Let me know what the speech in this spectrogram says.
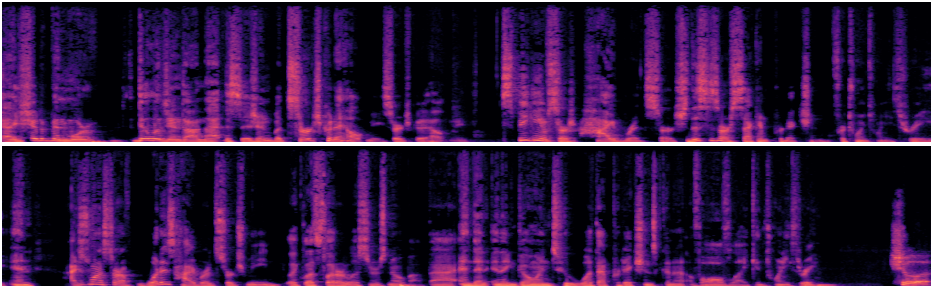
I should have been more diligent on that decision, but search could have helped me. Search could have helped me. Speaking of search, hybrid search. This is our second prediction for 2023. And I just want to start off. What does hybrid search mean? Like, let's let our listeners know about that, and then and then go into what that prediction is going to evolve like in 23. Sure.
